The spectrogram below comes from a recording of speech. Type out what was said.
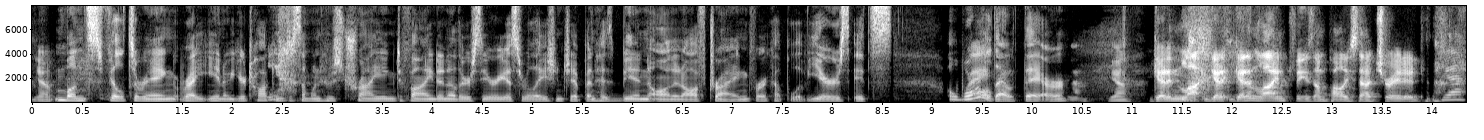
yep. months filtering, right? You know, you're talking yeah. to someone who's trying to find another serious relationship and has been on and off trying for a couple of years. It's a world right. out there. Yeah. yeah. Get in line, get get in line, please. I'm polysaturated. Yeah.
